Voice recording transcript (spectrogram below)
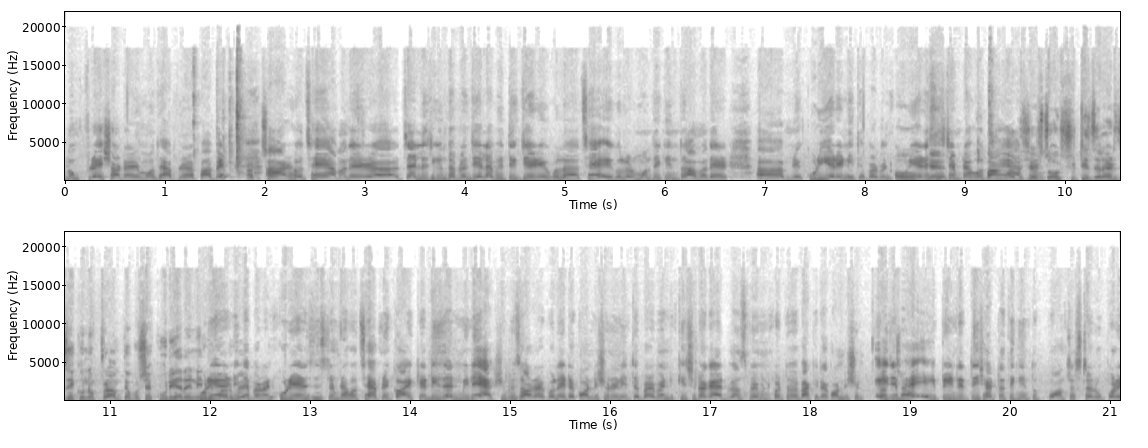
এবং ফ্রেশ অর্ডারের মধ্যে আপনারা পাবেন। আচ্ছা। আর হচ্ছে আমাদের চাইলে কিন্তু আপনার জেলা ভিত্তিক যে এগুলো আছে এগুলোর মধ্যে কিন্তু আমাদের আপনি কুরিয়ারে নিতে পারবেন। কুরিয়ারের সিস্টেমটা হচ্ছে বাংলাদেশের চৌষট্টি জেলার যে কোনো প্রান্তে বসে কুরিয়ারে নিতে কুরিয়ার পারবে। নিতে পারবেন। কুরিয়ার সিস্টেমটা হচ্ছে আপনি কয়েকটা ডিজাইন মিলে একশো পিস অর্ডার করলে এটা কন্ডিশনে নিতে পারবেন। কিছু টাকা অ্যাডভান্স পেমেন্ট করতে হবে বাকিটা কন্ডিশন এই যে আচ্ছা। ভাই এই প্রিন্টের টি শার্টটাতে কিন্তু পঞ্চাশটার উপরে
